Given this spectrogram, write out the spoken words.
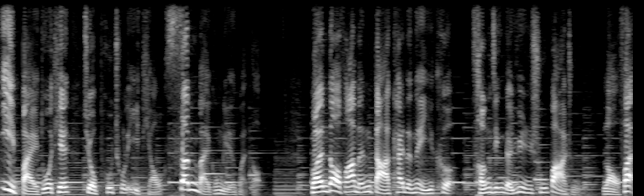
一百多天就铺出了一条三百公里的管道。管道阀门打开的那一刻，曾经的运输霸主。老范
